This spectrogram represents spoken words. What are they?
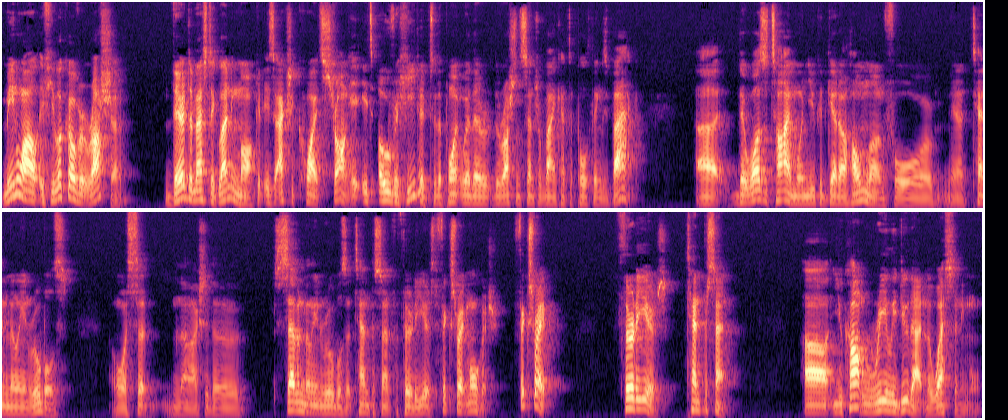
Meanwhile, if you look over at Russia, their domestic lending market is actually quite strong. It's overheated to the point where the, the Russian central bank had to pull things back. Uh, there was a time when you could get a home loan for you know, 10 million rubles, or no, actually the 7 million rubles at 10% for 30 years, fixed rate mortgage, fixed rate, 30 years, 10%. Uh, you can't really do that in the West anymore,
